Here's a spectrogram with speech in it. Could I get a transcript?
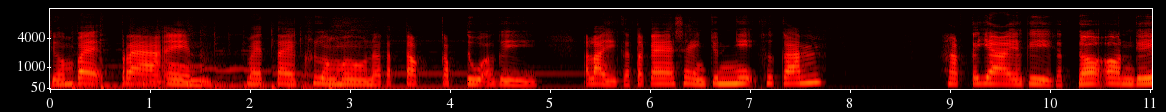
จมแบะปลาแอน แม่แต่เครื่องมือนะกระตอกกับตัวอกีอะไรกับตะแกแซงจุนนี้คือกัน หักกระยายอกีกับเตออ่อนกี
